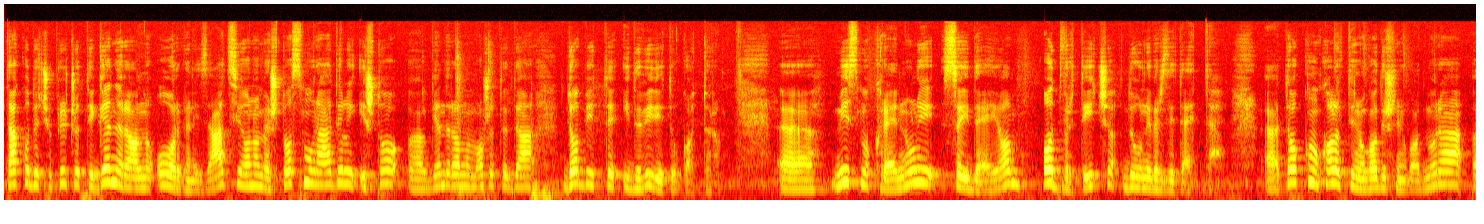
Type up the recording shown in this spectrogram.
tako da ću pričati generalno o organizaciji, onome što smo radili i što e, generalno možete da dobijete i da vidite u Kotoru. E, mi smo krenuli sa idejom od vrtića do univerziteta. E, tokom kolektivnog godišnjeg odmora e,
